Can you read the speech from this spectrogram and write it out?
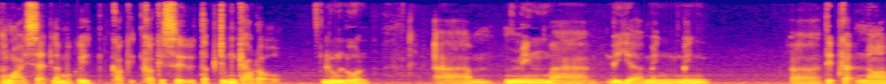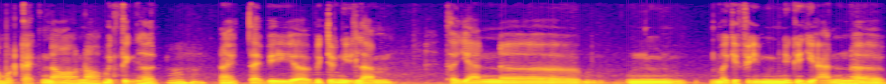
ngoài set là một cái có cái có cái sự tập trung cao độ luôn luôn à, nhưng mà bây giờ mình mình uh, tiếp cận nó một cách nó nó bình tĩnh hơn ừ. Đấy, tại vì uh, Victor nghĩ là thời gian uh, mấy cái phim những cái dự án uh,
